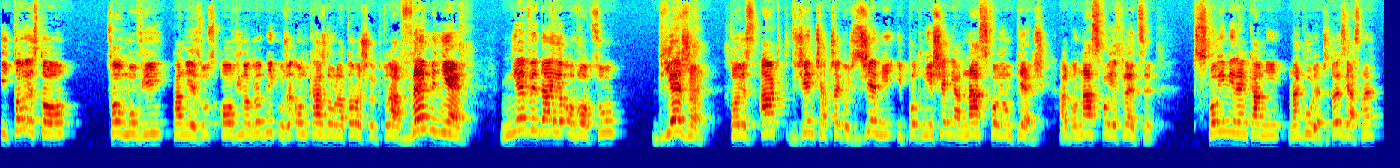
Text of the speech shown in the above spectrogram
I to jest to, co mówi Pan Jezus o winogrodniku, że on każdą latorośl, która we mnie nie wydaje owocu, bierze to jest akt wzięcia czegoś z ziemi i podniesienia na swoją pierś albo na swoje plecy, swoimi rękami na górę. Czy to jest jasne?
